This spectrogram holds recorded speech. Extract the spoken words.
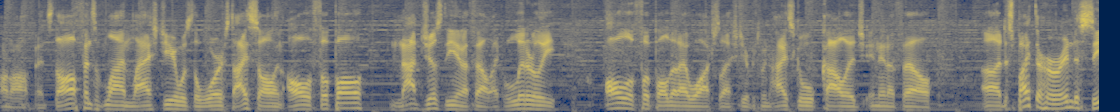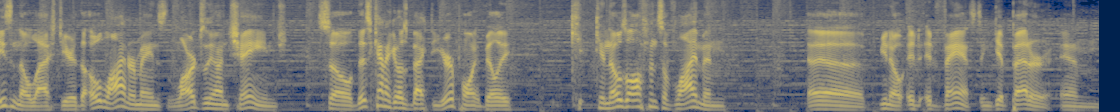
on offense. The offensive line last year was the worst I saw in all of football, not just the NFL. Like literally, all of football that I watched last year between high school, college, and NFL. Uh, despite the horrendous season though last year, the O line remains largely unchanged. So this kind of goes back to your point, Billy. C- can those offensive linemen, uh, you know, ad- advance and get better? And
